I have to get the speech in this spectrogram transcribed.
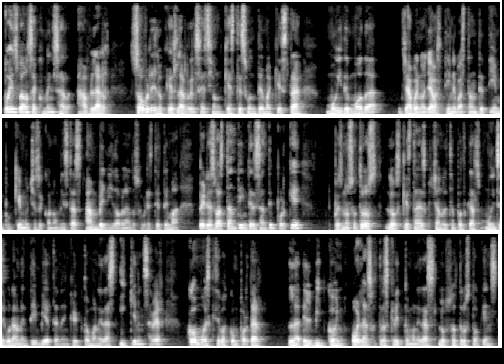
Pues vamos a comenzar a hablar sobre lo que es la recesión, que este es un tema que está muy de moda. Ya bueno, ya tiene bastante tiempo que muchos economistas han venido hablando sobre este tema, pero es bastante interesante porque pues nosotros los que están escuchando este podcast muy seguramente invierten en criptomonedas y quieren saber cómo es que se va a comportar el Bitcoin o las otras criptomonedas, los otros tokens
